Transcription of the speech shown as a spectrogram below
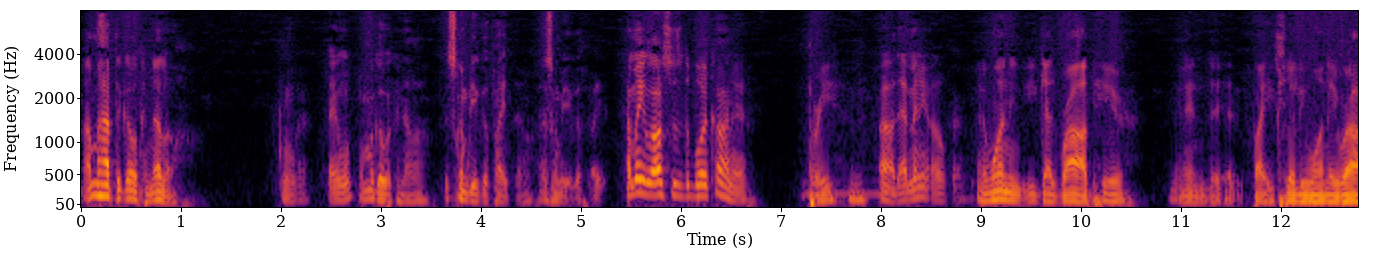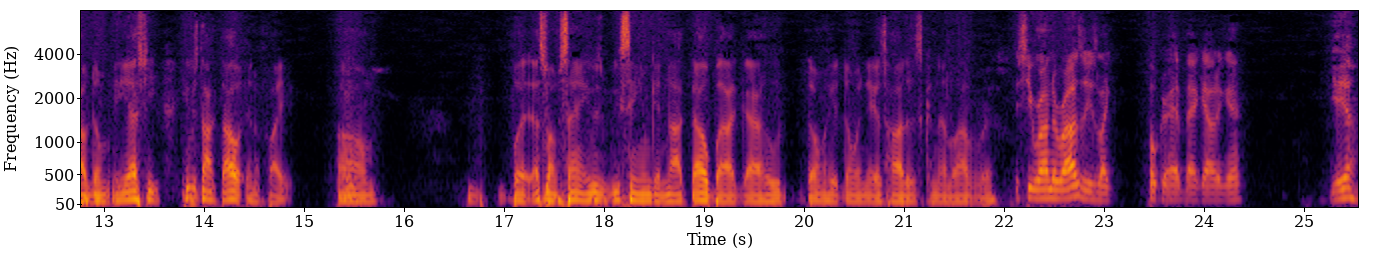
I'm gonna have to go with Canelo. Okay. Anyone? I'm gonna go with Canelo. It's gonna be a good fight, though. That's gonna be a good fight. How many losses the boy Khan have? Three. Oh, that many? Oh, okay. And one he, he got robbed here, and the fight he clearly won. They robbed him. He actually he was knocked out in a fight. Um, but that's what I'm saying. He was, we seen him get knocked out by a guy who don't hit nowhere near as hard as Canelo Alvarez. You see, Ronda Rousey's like poke her head back out again. Yeah.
